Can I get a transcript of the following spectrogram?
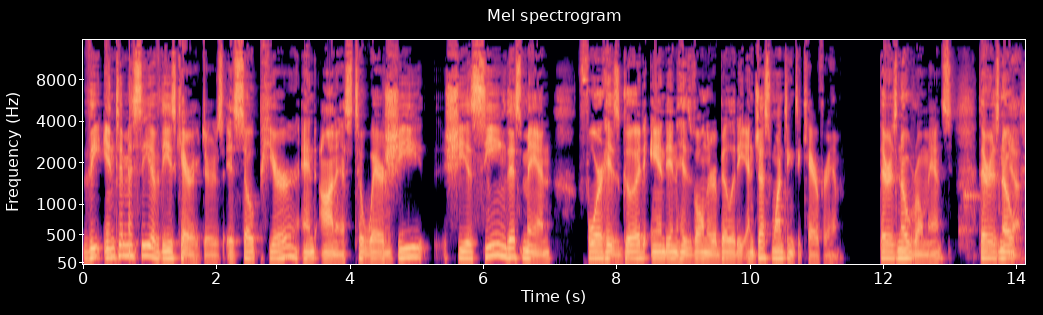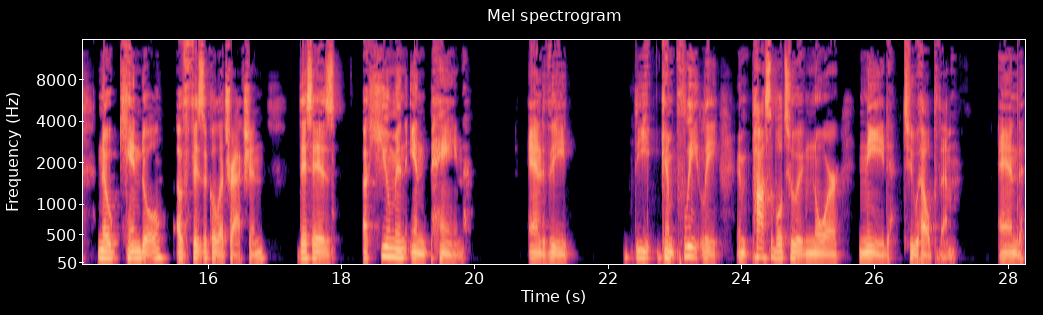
The intimacy of these characters is so pure and honest to where mm-hmm. she she is seeing this man for his good and in his vulnerability and just wanting to care for him. There is no romance. There is no, yeah. no kindle of physical attraction. This is a human in pain and the, the completely impossible to ignore need to help them. And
